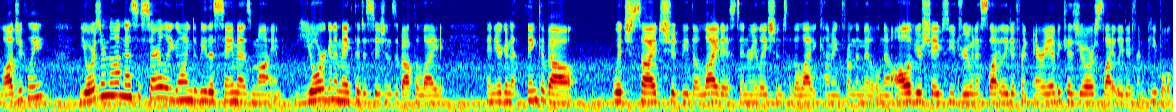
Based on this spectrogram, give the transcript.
logically. Yours are not necessarily going to be the same as mine. You're going to make the decisions about the light and you're going to think about which side should be the lightest in relation to the light coming from the middle. Now, all of your shapes you drew in a slightly different area because you're slightly different people.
